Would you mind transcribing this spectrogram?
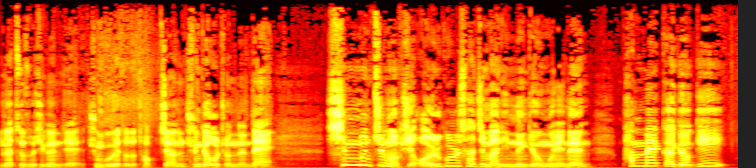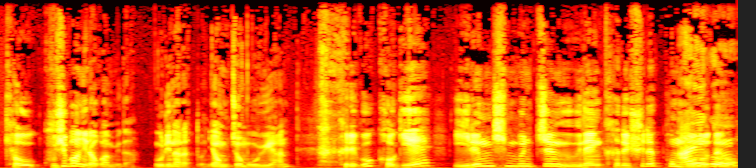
이 같은 소식은 이제 중국에서도 적지 않은 충격을 줬는데 신분증 없이 얼굴 사진만 있는 경우에는 판매 가격이 겨우 90원이라고 합니다. 우리나라 돈 0.5위안. 그리고 거기에 이름, 신분증, 은행카드, 휴대폰 번호 아이고. 등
